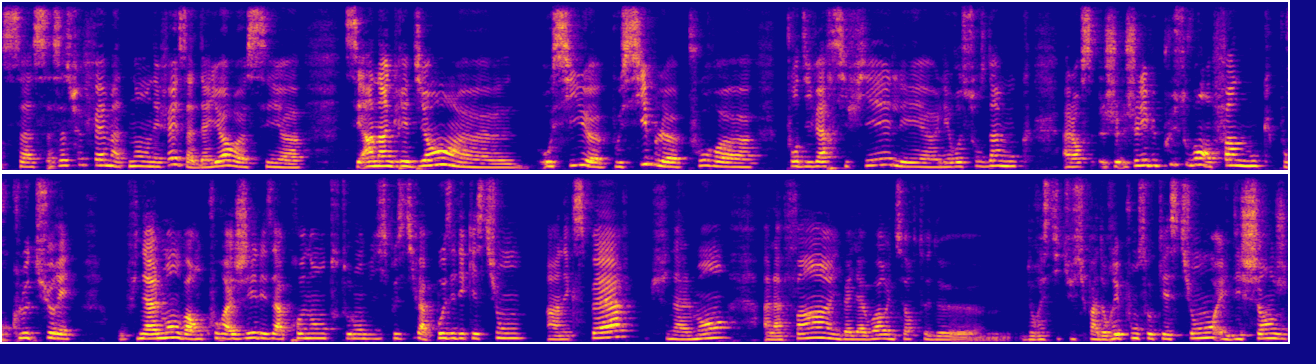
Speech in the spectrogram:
ça, ça, se fait maintenant en effet. ça d'ailleurs, c'est c'est un ingrédient euh, aussi euh, possible pour euh, pour diversifier les, les ressources d'un MOOC. Alors je, je l'ai vu plus souvent en fin de MOOC pour clôturer, où finalement on va encourager les apprenants tout au long du dispositif à poser des questions à un expert. Puis finalement, à la fin, il va y avoir une sorte de, de restitution, enfin de réponse aux questions et d'échange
